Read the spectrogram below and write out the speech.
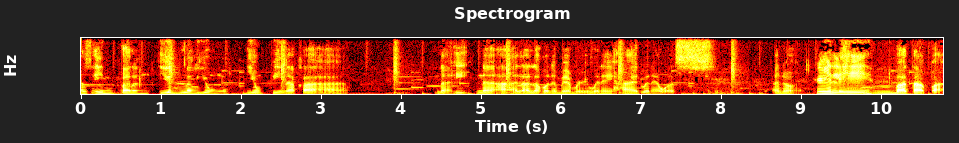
As in, parang yun lang yung yung pinaka na naaalala ko na memory when I had when I was ano Really? mm, bata pa.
